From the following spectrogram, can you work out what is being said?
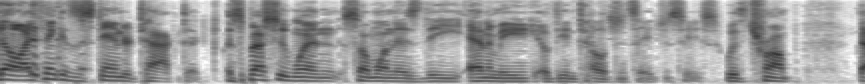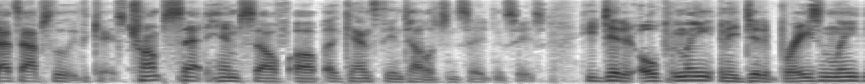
No, I think it's a standard tactic, especially when someone is the enemy of the intelligence agencies. With Trump, that's absolutely the case. Trump set himself up against the intelligence agencies. He did it openly and he did it brazenly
